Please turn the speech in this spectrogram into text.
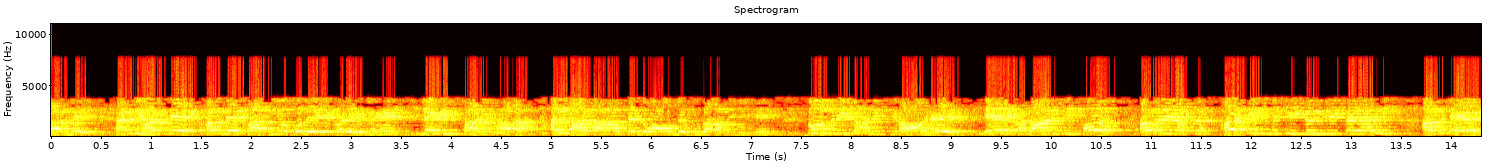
تقریباً مقدار میں اپنے ساتھیوں کو لے کے کھڑے ہوئے ہیں، لیکن ساری بات اللہ تعالیٰ سے دعاؤں میں گزار دی ہے دوسری جانب فرعون ہے، ایک ہزار کی فوج اپنے ہر قسم کی جنگی تیاری، اپنے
